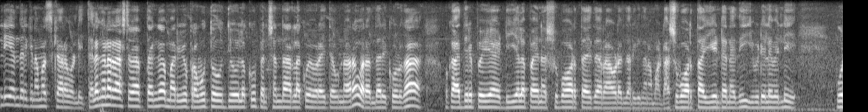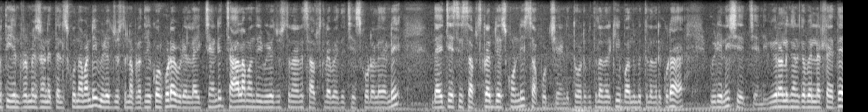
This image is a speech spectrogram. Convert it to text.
అండి అందరికీ నమస్కారం అండి. తెలంగాణ రాష్ట్ర వ్యాప్తంగా మరియు ప్రభుత్వ ఉద్యోగులకు పెన్షన్దారులకు ఎవరైతే ఉన్నారో వారందరికీ కూడా ఒక అదిరిపోయే డిఎల పైన శుభవార్త అయితే రావడం జరిగిందనమాట ఆ శుభవార్త ఏంటనేది ఈ వీడియోలో వెళ్ళి పూర్తి ఇన్ఫర్మేషన్ అనేది తెలుసుకుందామండి వీడియో చూస్తున్న ప్రతి ఒక్కరు కూడా వీడియో లైక్ చేయండి. చాలామంది వీడియో చూస్తున్నారని సబ్స్క్రైబ్ అయితే చేసుకోవడం లేదండి. దయచేసి సబ్స్క్రైబ్ చేసుకోండి సపోర్ట్ చేయండి. తోటి మిత్రులందరికీ బంధుమిత్రులందరికీ కూడా వీడియోని షేర్ చేయండి. వివరాలు కనుక వెళ్ళినట్లయితే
